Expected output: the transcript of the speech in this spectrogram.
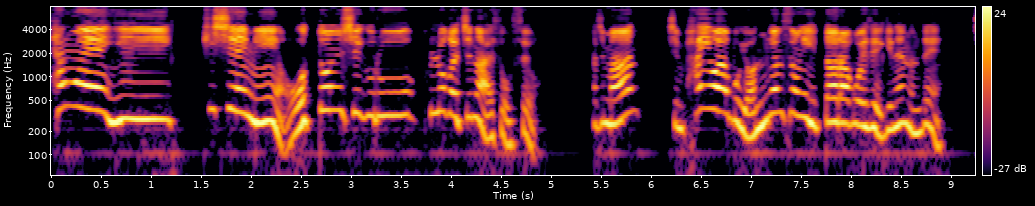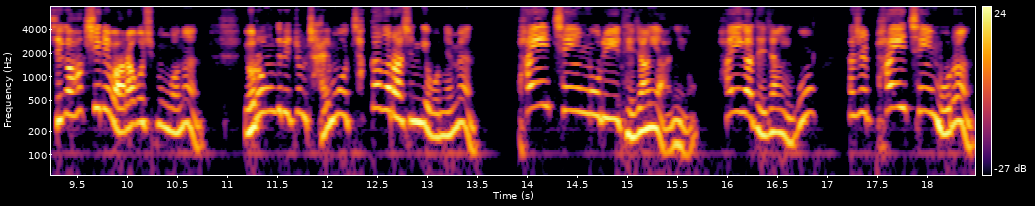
향후에 이 PCM이 어떤 식으로 흘러갈지는 알 수 없어요. 하지만 지금 파이와 뭐 연관성이 있다라고 해서 얘기는 했는데 제가 확실히 말하고 싶은 거는 여러분들이 좀 잘못 착각을 하시는 게 뭐냐면 파이 체인몰이 대장이 아니에요. 파이가 대장이고 사실 파이 체인몰은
